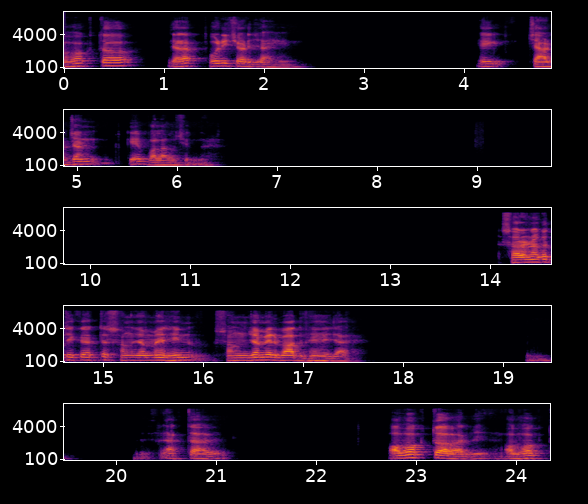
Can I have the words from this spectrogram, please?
অভক্ত, যারা পরিচর্যাহীন, এই চারজনকে বলা উচিত নয়। শরণাগতি করতে সংযমের হীন সংযমের বাদ ভেঙে যায়। রাখতে হবে। অভক্ত আবার, অভক্ত।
